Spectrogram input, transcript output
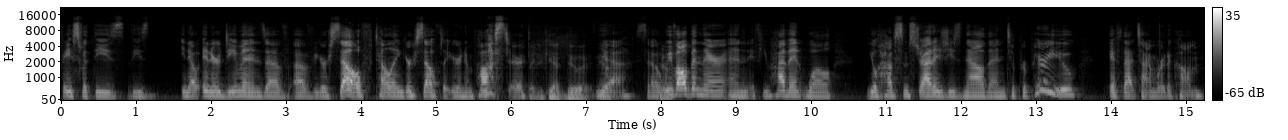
faced with these these you know inner demons of of yourself telling yourself that you're an imposter That you can't do it. yeah, so Yeah. we've all been there and if you haven't well you'll have some strategies now then to prepare you if that time were to come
